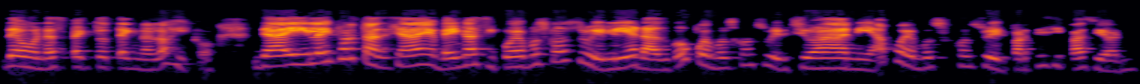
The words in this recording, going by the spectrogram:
de un aspecto tecnológico. De ahí la importancia de, venga, si podemos construir liderazgo, podemos construir ciudadanía, podemos construir participación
